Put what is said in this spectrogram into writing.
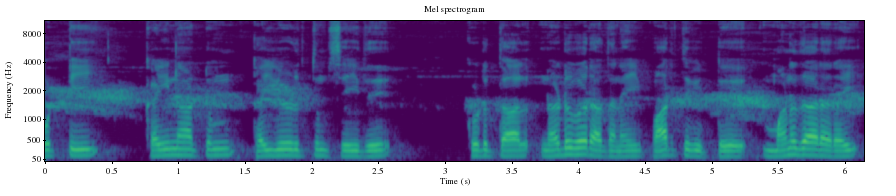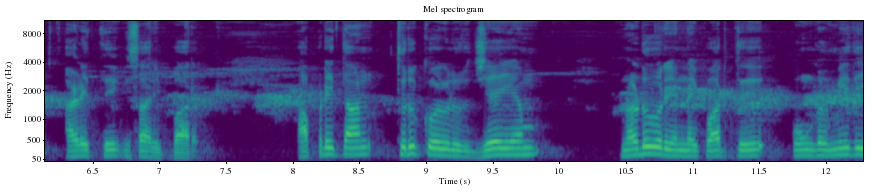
ஒட்டி கைநாட்டும் கையெழுத்தும் செய்து கொடுத்தால் நடுவர் அதனை பார்த்துவிட்டு மனுதாரரை அழைத்து விசாரிப்பார். அப்படித்தான் திருக்கோவிலூர் ஜேஎம் நடுவர் என்னை பார்த்து உங்கள் மீது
